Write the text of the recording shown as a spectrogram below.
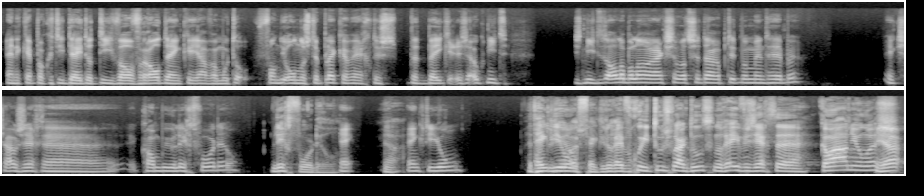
en ik heb ook het idee dat die wel vooral denken, ja, we moeten van die onderste plekken weg. Dus dat beker is ook niet, is niet het allerbelangrijkste wat ze daar op dit moment hebben. Ik zou zeggen, uh, Cambuur ligt voordeel. Licht voordeel. Ja. Henk de Jong. Het Henk de Jong effect. Die nog even een goede toespraak doet. Nog even zegt, uh, kom aan jongens. Ja.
